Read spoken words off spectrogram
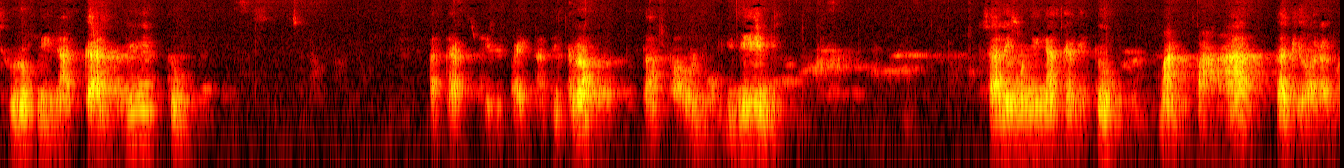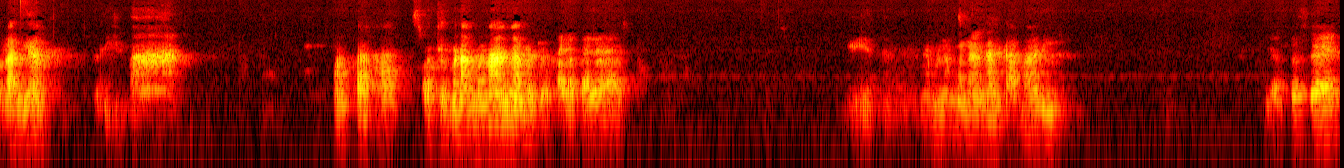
suruh mengingatkan. Itu. Ada kiri baik nanti gerak tanpa mukminin saling mengingatkan itu manfaat bagi orang-orang yang beriman. Manfaat. Ojo menang-menangan ojo kalah-kalah. Gitu. menang-menangan kamari ya selesai.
